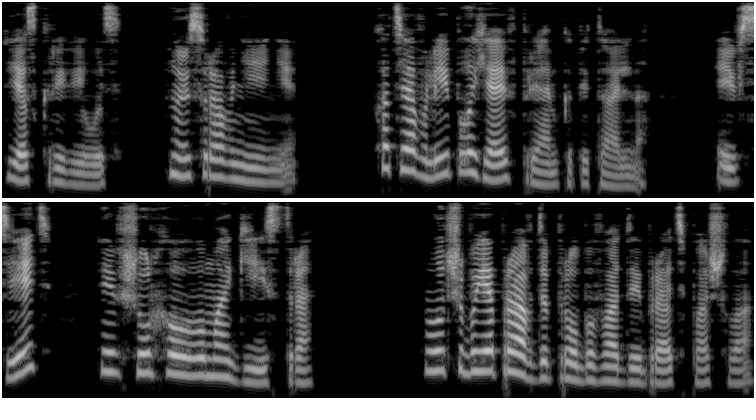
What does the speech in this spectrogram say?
Я скривилась. Ну и сравнение. Хотя влипла я и впрямь капитально. И в сеть, и в шурхового магистра, Лучше бы я правда пробы воды брать пошла.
